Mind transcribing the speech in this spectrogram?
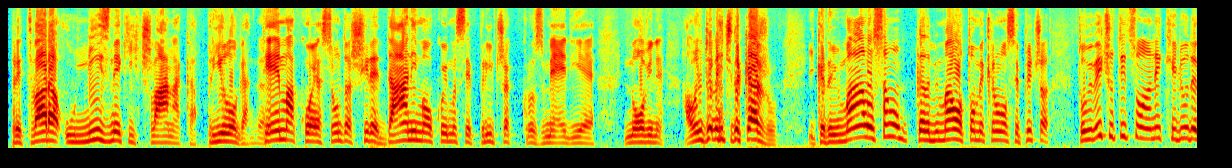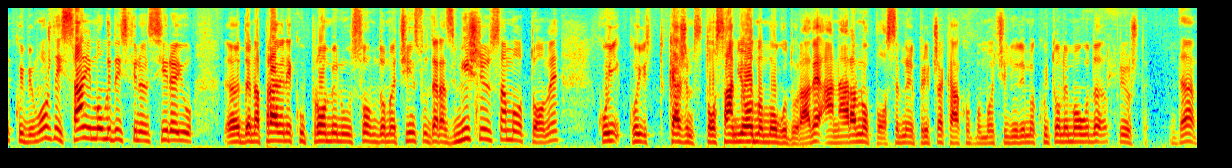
pretvara u niz nekih članaka, priloga, da. tema koja se onda šire danima o kojima se priča kroz medije, novine, a oni to neće da kažu. I kada bi malo, samo kada bi malo o tome krenulo da se priča, to bi već uticalo na neke ljude koji bi možda i sami mogli da isfinansiraju, e, da naprave neku promenu u svom domaćinstvu, da razmišljaju samo o tome, koji, koji, kažem, to sami odmah mogu da urade, a naravno posebna je priča kako pomoći ljudima koji to ne mogu da priušte. Da,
